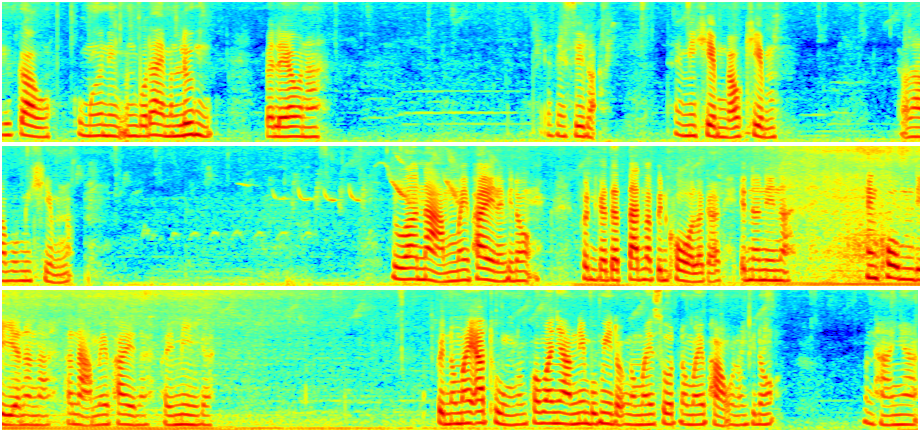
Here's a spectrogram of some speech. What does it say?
คือเก่าคุมือนี่มันบ่ได้มันลึ่งไปแล้วนะเฮ็ดจังซี่ล่ะให้มีเข็มก็เอาเข็มแต่เราบ่มีเข็มเนาะดูว่าหนามไม่ไผ่นะพี่น้อง เพิ่นก็จะตัดมาเป็นโคแล้วก็เอ็นอันนี้นะแห้งคมดีอันนั้นนะถ้านามไม่ไผ่นะไผ่มีก็เป็นหน่อไม้อัดถุงนะเพราะว่ายามนี่บ่มีดอกหน่อไม้สดหน่อไม้เผานะพี่น้องมันหายาก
